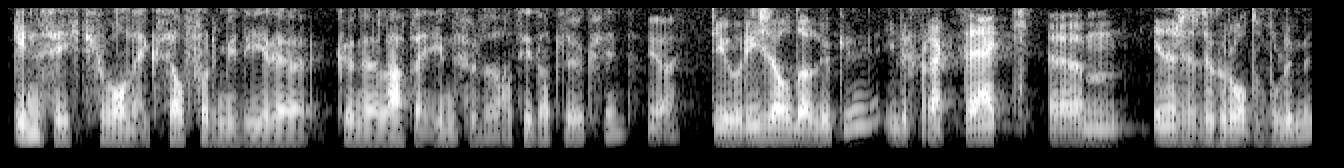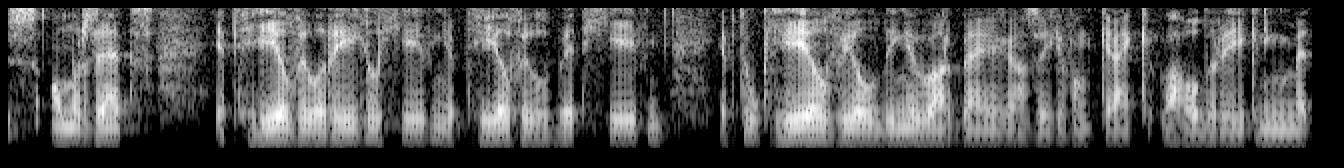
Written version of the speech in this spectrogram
inzicht gewoon Excel-formulieren kunnen laten invullen, als hij dat leuk vindt? Ja, theorie zou dat lukken. In de praktijk, um, enerzijds de grote volumes, anderzijds je hebt heel veel regelgeving, je hebt heel veel wetgeving, je hebt ook heel veel dingen waarbij je gaat zeggen van kijk, we houden rekening met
